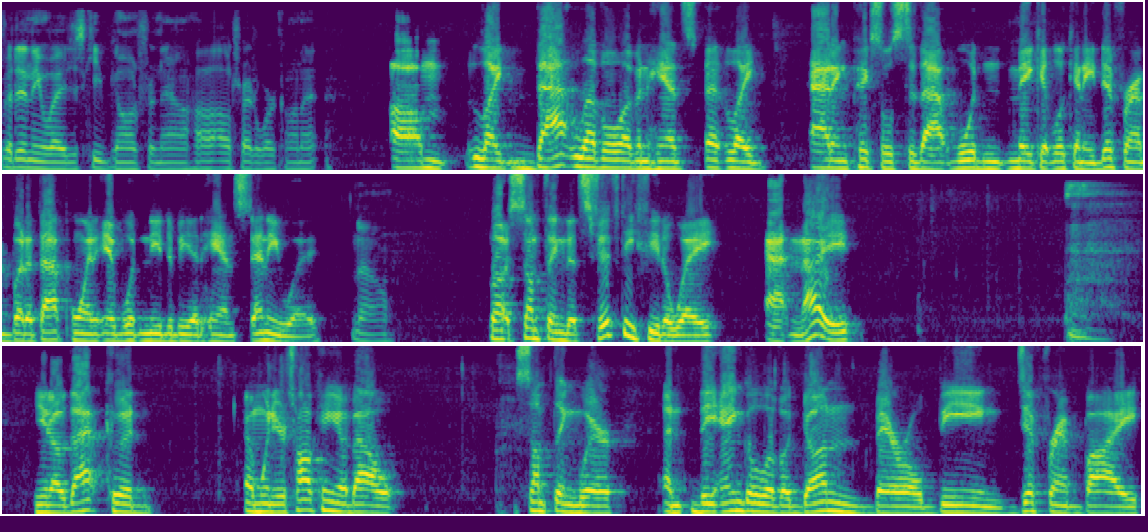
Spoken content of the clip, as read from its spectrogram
But anyway, just keep going for now. I'll, I'll try to work on it. Um like that level of enhance uh, like adding pixels to that wouldn't make it look any different but at that point it wouldn't need to be enhanced anyway No. but something that's 50 feet away at night you know that could and when you're talking about something where and the angle of a gun barrel being different by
